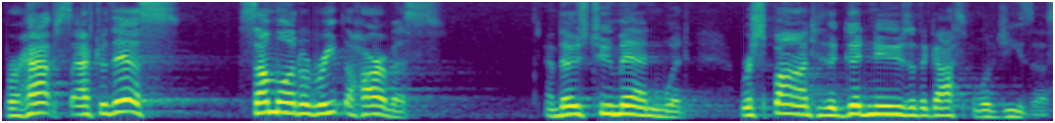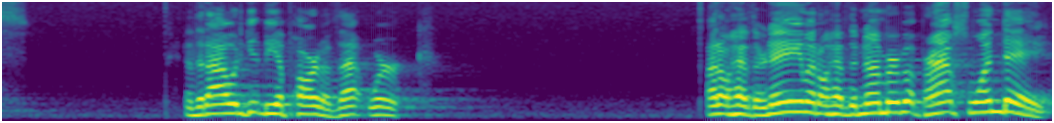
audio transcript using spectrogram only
Perhaps after this, someone would reap the harvest, and those two men would respond to the good news of the gospel of Jesus. And that I would get be a part of that work I don't have their name, I don't have their number, but perhaps one day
